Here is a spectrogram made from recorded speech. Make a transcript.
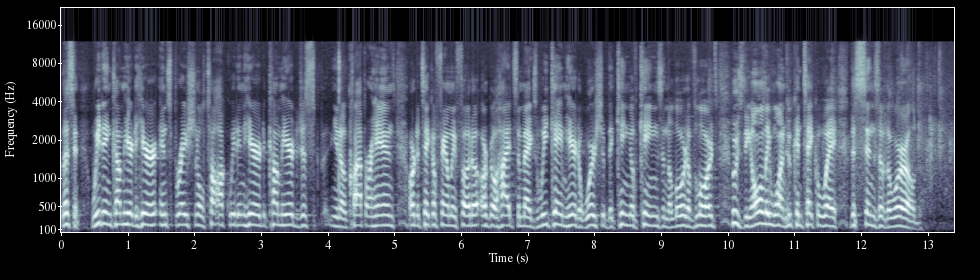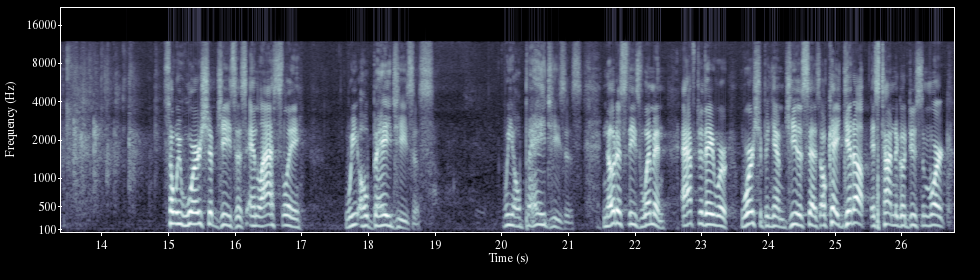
Listen, we didn't come here to hear inspirational talk. We didn't here to come here to just, you know, clap our hands or to take a family photo or go hide some eggs. We came here to worship the King of Kings and the Lord of Lords, who's the only one who can take away the sins of the world. So we worship Jesus. And lastly, we obey Jesus. We obey Jesus. Notice these women, after they were worshiping him, Jesus says, Okay, get up. It's time to go do some work.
